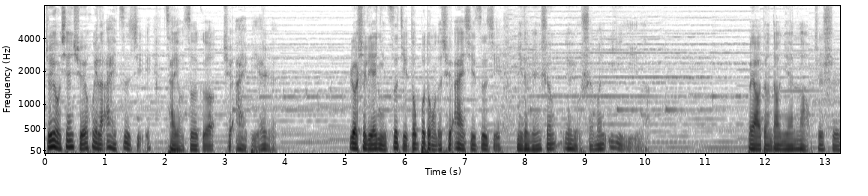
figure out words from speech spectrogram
只有先学会了爱自己，才有资格去爱别人。若是连你自己都不懂得去爱惜自己，你的人生又有什么意义呢？不要等到年老之时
